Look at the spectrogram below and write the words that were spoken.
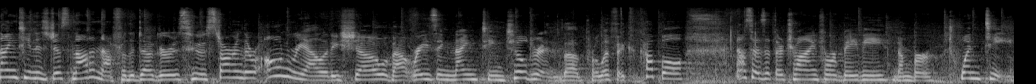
19 is just not enough for the Duggars, who star in their own reality show about raising 19 children. The prolific couple now says that they're trying for baby number 20.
